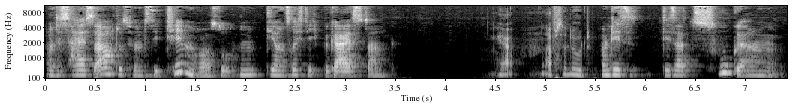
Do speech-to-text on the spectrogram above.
Und das heißt auch, dass wir uns die Themen raussuchen, die uns richtig begeistern. Ja, absolut. Und dies, dieser Zugang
